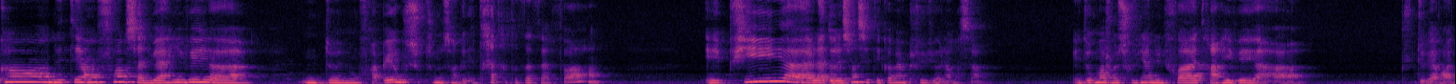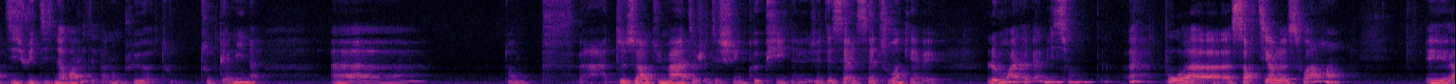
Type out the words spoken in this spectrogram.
quand on était enfant, ça lui arrivait euh, de nous frapper ou surtout nous engueuler très très très très, fort. Et puis l'adolescence était quand même plus violent que ça. Et donc moi je me souviens d'une fois être arrivée à... Je devais avoir 18-19 ans, j'étais pas non plus tout- toute gamine. Euh, donc à 2h du mat, j'étais chez une copine. J'étais celle, celle souvent qui avait le moins la permission pour euh, sortir le soir. Et, euh,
